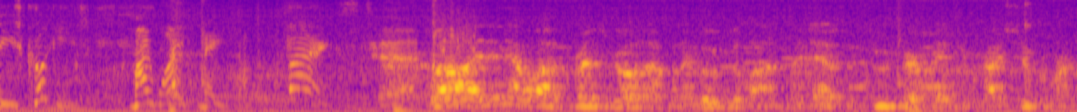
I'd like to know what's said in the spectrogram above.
of these cookies. My wife made them. Thanks, Ted. Well, I didn't have a lot of friends growing up, and I moved a lot. My dad was a food fair Pantry Pride supermarket.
